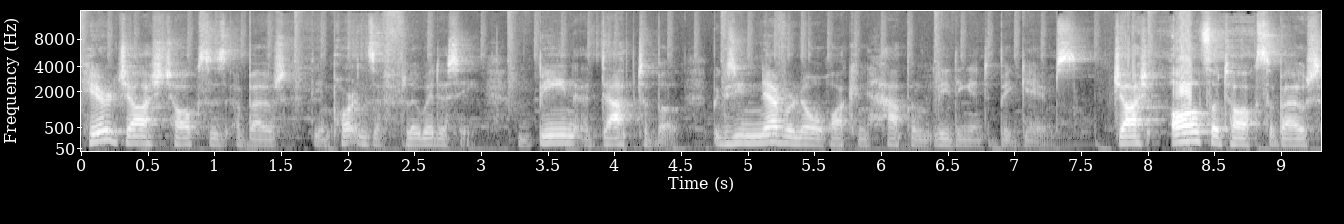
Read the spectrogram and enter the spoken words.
Here Josh talks us about the importance of fluidity, being adaptable, because you never know what can happen leading into big games. Josh also talks about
